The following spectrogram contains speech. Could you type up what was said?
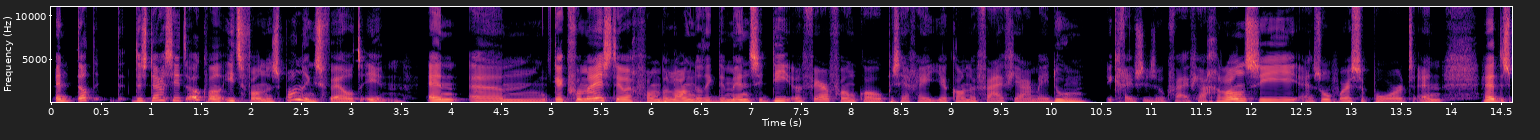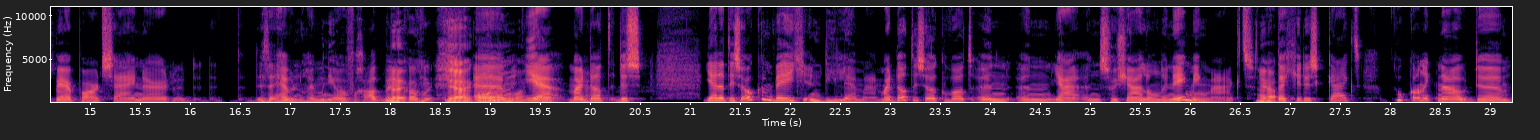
En dat, dus daar zit ook wel iets van een spanningsveld in. En ehm, kijk, voor mij is het heel erg van belang dat ik de mensen die een Fairphone kopen zeg, hey, je kan er vijf jaar mee doen. Ik geef ze dus ook vijf jaar garantie en software support. En hè, de spare parts zijn er. Daar hebben we nog helemaal niet over gehad. Maar Nee. komen, ja, ik hoor nog Ehm, wel wat. ja, maar Ja. dat dus. Ja, dat is ook een beetje een dilemma. Maar dat is ook wat een, een, ja, een sociale onderneming maakt. Ja. Dat je dus kijkt, hoe kan ik nou de,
